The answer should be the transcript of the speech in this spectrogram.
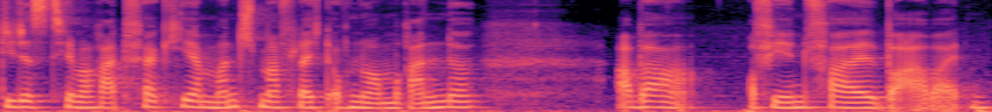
die das Thema Radverkehr manchmal vielleicht auch nur am Rande, aber auf jeden Fall bearbeiten.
